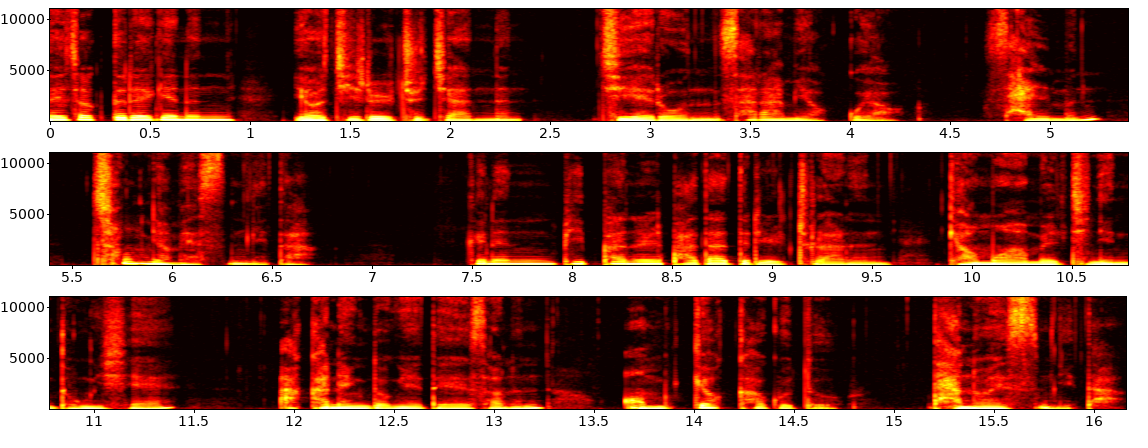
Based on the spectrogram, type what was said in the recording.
대적들에게는 여지를 주지 않는 지혜로운 사람이었고요. 삶은 청렴했습니다. 그는 비판을 받아들일 줄 아는 겸허함을 지닌 동시에 악한 행동에 대해서는 엄격하고도 단호했습니다.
